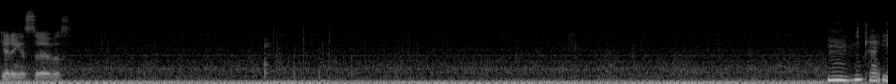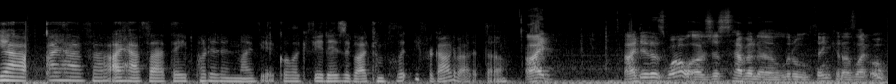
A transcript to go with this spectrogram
getting a service. Mm, okay. Yeah, I have. Uh, I have that. They put it in my vehicle like a few days ago. I completely forgot about it though. I I did as well. I was just having a little think and I was like, oh,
